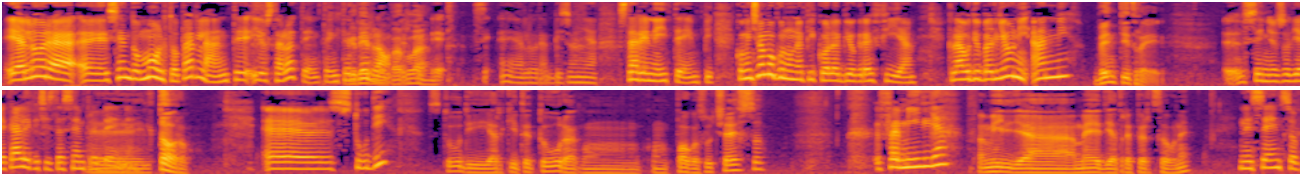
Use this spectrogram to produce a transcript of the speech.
e allora eh, essendo molto parlante io starò attenta, interverrò. Perché, eh, sì, e allora bisogna stare nei tempi. Cominciamo con una piccola biografia. Claudio Baglioni, anni? 23. Eh, segno zodiacale che ci sta sempre Eh, bene. Il toro. Eh, studi? Studi architettura con, con poco successo. Famiglia? Famiglia media, tre persone. Nel senso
